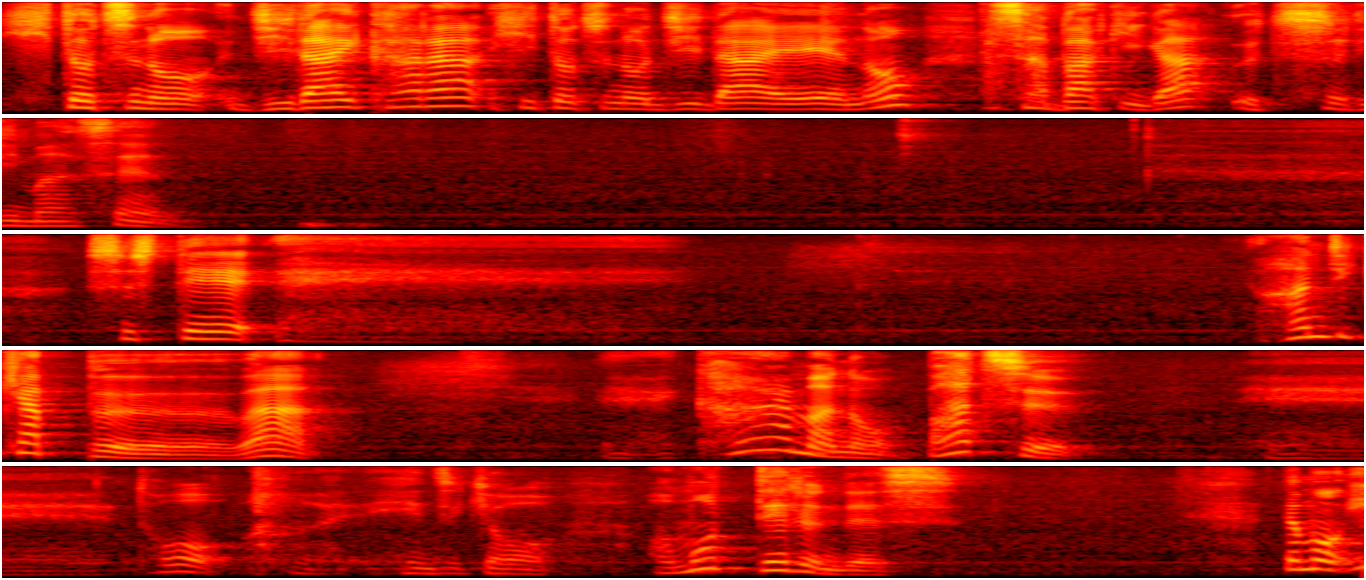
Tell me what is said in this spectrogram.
一つの時代から一つの時代への裁きが移りません。そしてハンディキャップはカーマの罰とヒンズ教思ってるんです。でも以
